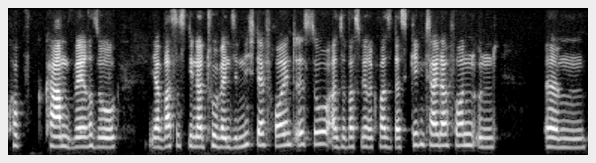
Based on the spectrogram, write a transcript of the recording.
Kopf kam, wäre so, ja, was ist die Natur, wenn sie nicht der Freund ist, so? Also was wäre quasi das Gegenteil davon? Und ähm,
